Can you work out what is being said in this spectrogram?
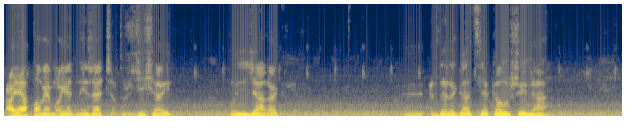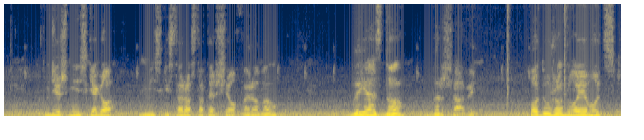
A ja powiem o jednej rzeczy. Otóż dzisiaj, w poniedziałek, y, delegacja Kałuszyna, tudzież Mińskiego, Miński starosta też się oferował, wyjazd do Warszawy pod Urząd Wojewódzki.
